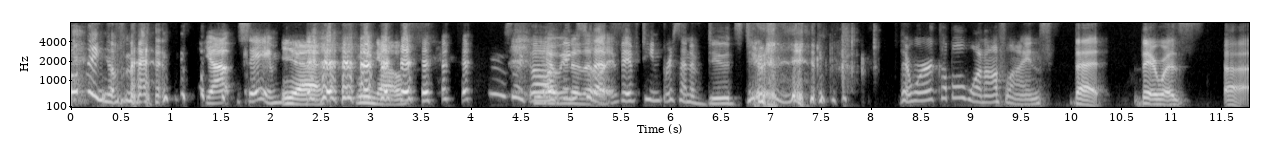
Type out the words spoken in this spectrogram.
little thing of men. Yep, same. Yeah, we know. It was like, oh, Yeah, thanks to that that fifteen percent of dudes tune in. there were a couple one-off lines that there was. Uh,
